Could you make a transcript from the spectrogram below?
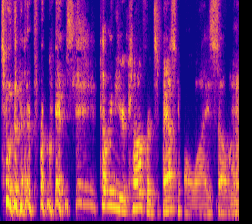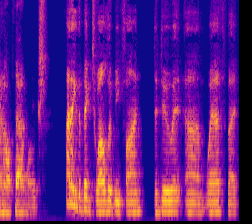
two of the better programs coming to your conference basketball wise. So I don't know if that works. I think the Big 12 would be fun to do it um, with, but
